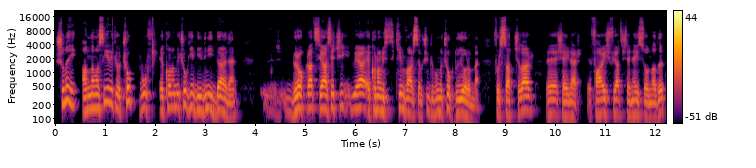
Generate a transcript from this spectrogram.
şunu anlaması gerekiyor. Çok bu ekonomiyi çok iyi bildiğini iddia eden bürokrat, siyasetçi veya ekonomist kim varsa çünkü bunu çok duyuyorum ben. Fırsatçılar ve şeyler, e, fahiş fiyat işte neyse onun adı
